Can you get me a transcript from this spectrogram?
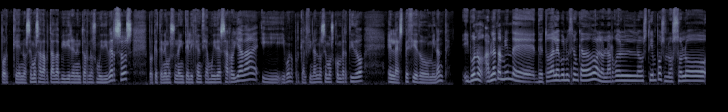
porque nos hemos adaptado a vivir en entornos muy diversos, porque tenemos una inteligencia muy desarrollada y, y bueno, porque al final nos hemos convertido en la especie dominante. Y bueno, habla también de, toda la evolución que ha dado a lo largo de los tiempos, no solo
